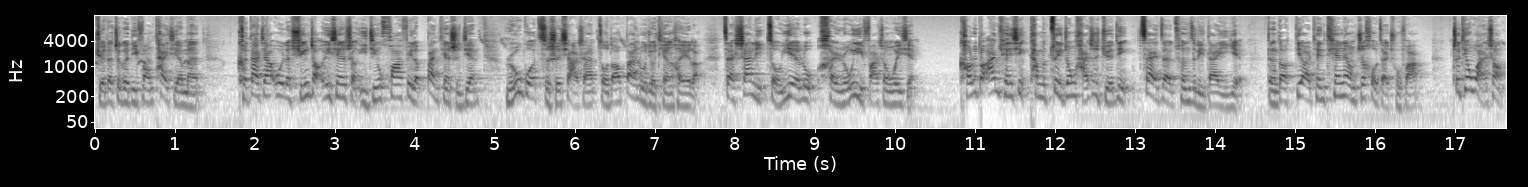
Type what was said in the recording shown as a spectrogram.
觉得这个地方太邪门。可大家为了寻找 A 先生，已经花费了半天时间。如果此时下山，走到半路就天黑了，在山里走夜路很容易发生危险。考虑到安全性，他们最终还是决定再在村子里待一夜，等到第二天天亮之后再出发。这天晚上，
